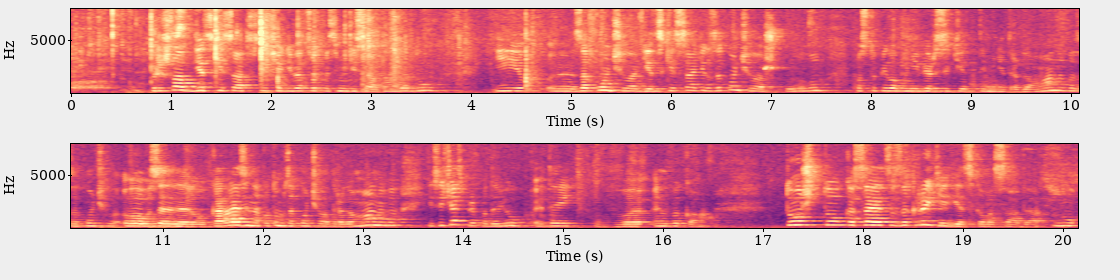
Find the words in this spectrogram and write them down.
пришла в детский сад в 1980 году и э, закончила детский садик, закончила школу, поступила в университет имени Драгоманова, закончила э, в З- Каразина, потом закончила Драгоманова и сейчас преподаю этой в НВК. То, что касается закрытия детского сада, ну,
